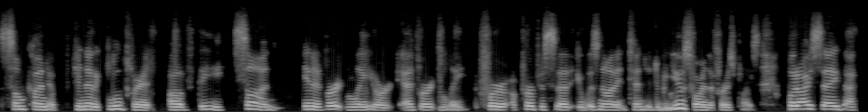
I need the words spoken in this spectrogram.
some kind of genetic blueprint of the son inadvertently or advertently for a purpose that it was not intended to be used for in the first place. But I say that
